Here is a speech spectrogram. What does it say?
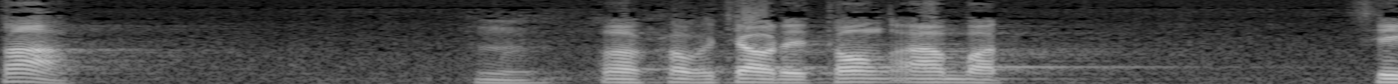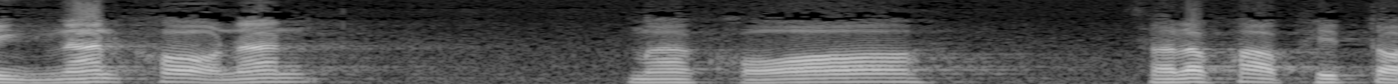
ทราบว่าข้าพเจ้าได้ต้องอาบัตสิ่งนั้นข้อนั้น มาขอสารภาพผิดต่อ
